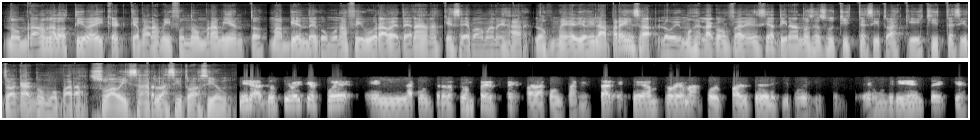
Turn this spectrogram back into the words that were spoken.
Nombraron a Dusty Baker, que para mí fue un nombramiento más bien de como una figura veterana que sepa manejar los medios y la prensa. Lo vimos en la conferencia tirándose su chistecito aquí, chistecito acá, como para suavizar la situación. Mira, Dusty Baker fue la contratación perfecta para contrarrestar este gran problema por parte del equipo de Houston. Es un dirigente que es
